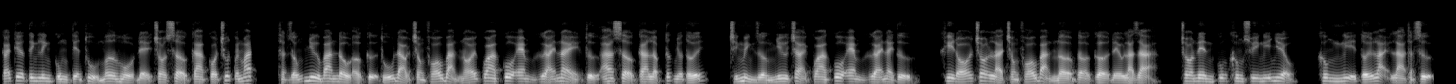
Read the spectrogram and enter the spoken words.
cái kia tinh linh cung tiến thủ mơ hồ để cho sở ca có chút quen mắt, thật giống như ban đầu ở cự thú đảo trong phó bản nói qua cô em gái này từ a sở ca lập tức nhớ tới, chính mình dường như trải qua cô em gái này tử khi đó cho là trong phó bản nở tờ cờ đều là giả, cho nên cũng không suy nghĩ nhiều, không nghĩ tới lại là thật sự,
